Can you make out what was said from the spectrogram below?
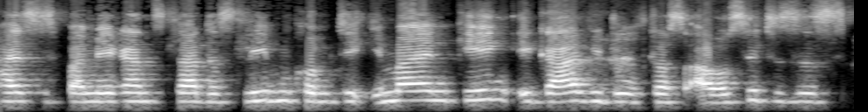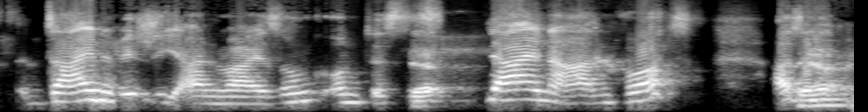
heißt es bei mir ganz klar, das Leben kommt dir immer entgegen, egal wie doof das aussieht. Es ist deine Regieanweisung und es ja. ist deine Antwort. Also ja.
